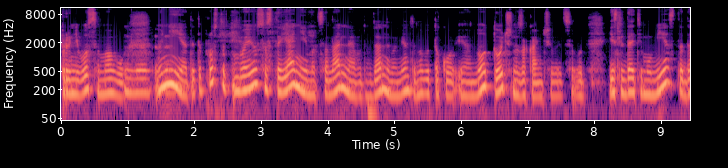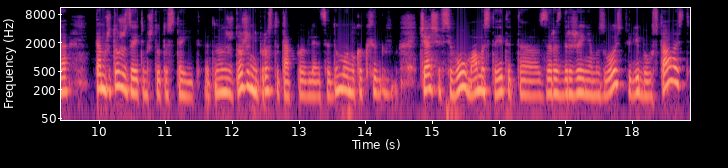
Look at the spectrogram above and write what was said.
про него самого. Но нет, это просто мое состояние эмоциональное вот в данный момент, оно вот такое, и оно точно заканчивается. Вот если дать ему место, да, там же тоже за этим что-то стоит. Это же тоже не просто так появляется. Я думаю, ну как чаще всего у мамы стоит это за раздражением и злостью, либо усталость,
